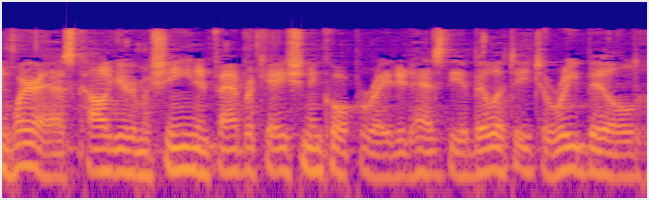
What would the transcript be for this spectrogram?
And whereas Collier Machine and Fabrication Incorporated has the ability to rebuild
